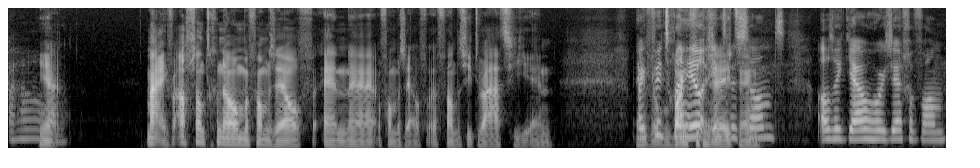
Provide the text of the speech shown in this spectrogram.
Oh. Ja. Maar even afstand genomen van mezelf en eh, van mezelf, eh, van de situatie. En Maar ik vind het gewoon heel gezeten. interessant als ik jou hoor zeggen van...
